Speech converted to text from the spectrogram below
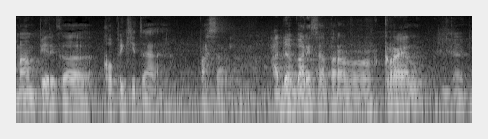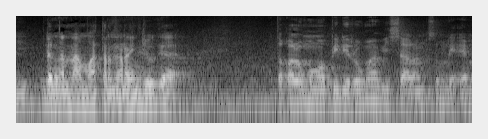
mampir ke kopi kita pasar lama. Ada barista terkeren gitu. dengan nama terkeren Iya. juga. Atau kalau mau ngopi di rumah bisa langsung DM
